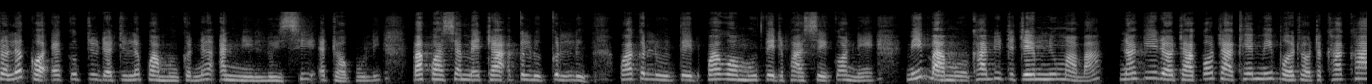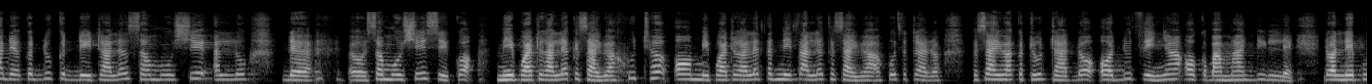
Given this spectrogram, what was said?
တ်လက်ကောအကုတ်တူဒတူလပွားမှုကနအန်နီလူစီအတော်ပူလီဘကွာစမတာအကလူကလူဘွားကလူတေဘွားကောမှုတေတဖာစေကောနေမိပါမှုခါတိတတဲမနုမှာပါနာကီတော့တာကောတာခဲမိပေါ်တော့တခါခါတဲ့ကဒုကဒေတာလဲစမှုရှိအလိုတဲ့စမှုရှိစေကောမေပွားတကလက်ကစားရွာခုထအော်မေပွားတကလက်တနေတာလက်ကစားရွာအခုတတတော့ကစားရွာကဒုတာတော့အော်ဒုတင်ညာအော်ကဘာမဒီလေတော့လေပူ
